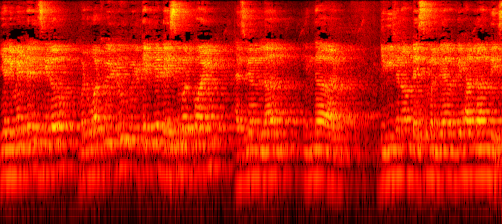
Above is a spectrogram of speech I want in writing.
here remainder is 0 but what we will do we will take a decimal point. As we have learned in the division of decimal we have, we have learned this.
